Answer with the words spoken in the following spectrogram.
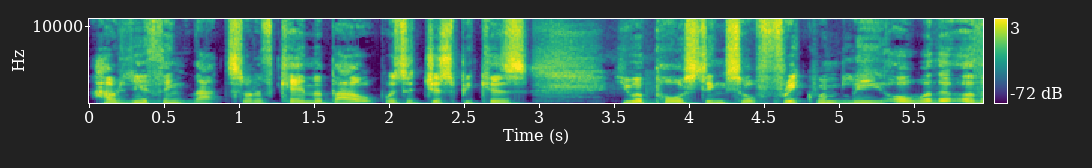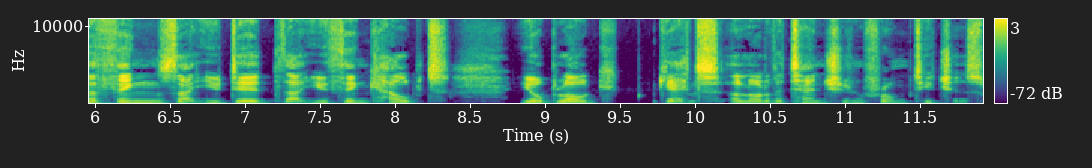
How did you think that sort of came about? Was it just because you were posting so frequently, or were there other things that you did that you think helped your blog get a lot of attention from teachers?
